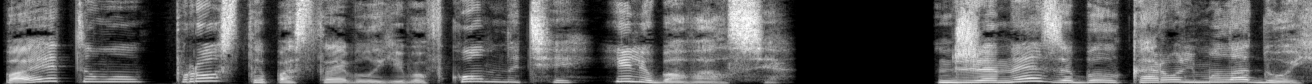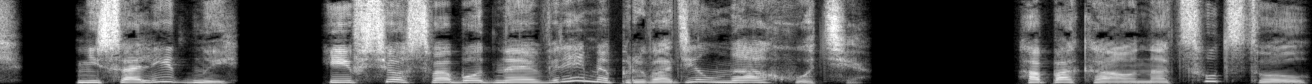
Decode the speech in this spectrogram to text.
Поэтому просто поставил его в комнате и любовался. Дженеза был король молодой, несолидный и все свободное время проводил на охоте. А пока он отсутствовал,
